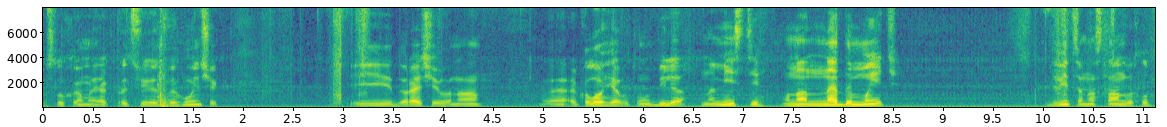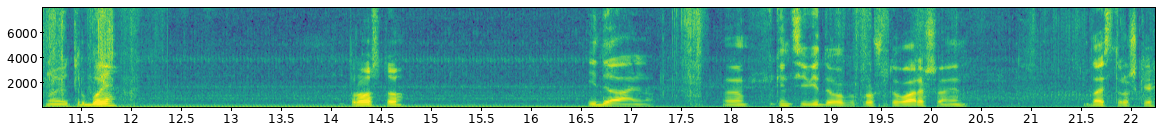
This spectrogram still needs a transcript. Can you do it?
Послухаємо, як працює двигунчик. І, до речі, вона екологія автомобіля на місці, вона не димить. Дивіться на стан вихлопної труби. Просто ідеально. Е, В кінці відео попрошу товариша, він дасть трошки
